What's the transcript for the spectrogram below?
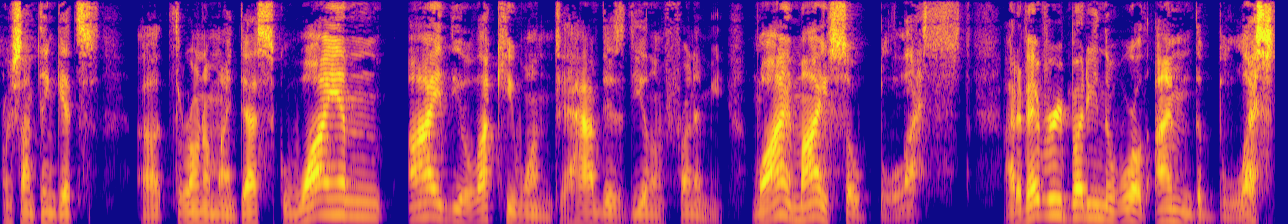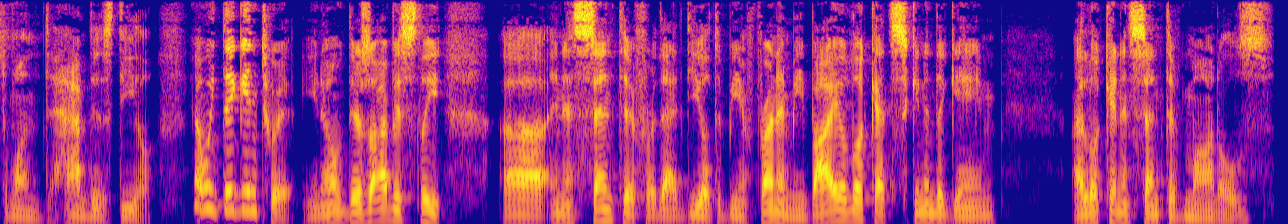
or something gets uh, thrown on my desk. Why am I the lucky one to have this deal in front of me? Why am I so blessed? Out of everybody in the world, I'm the blessed one to have this deal. And we dig into it. You know, there's obviously uh, an incentive for that deal to be in front of me. But I look at skin in the game. I look at incentive models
